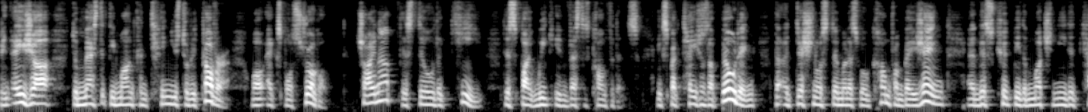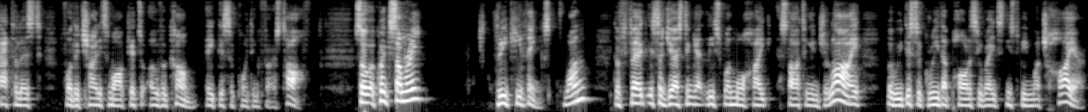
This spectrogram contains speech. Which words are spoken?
In Asia, domestic demand continues to recover while exports struggle. China is still the key despite weak investors' confidence. Expectations are building that additional stimulus will come from Beijing, and this could be the much needed catalyst for the Chinese market to overcome a disappointing first half. So a quick summary. Three key things. One, the Fed is suggesting at least one more hike starting in July, but we disagree that policy rates needs to be much higher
